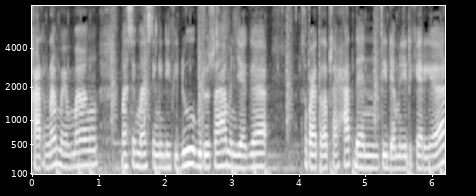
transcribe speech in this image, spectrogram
karena memang masing-masing individu berusaha menjaga supaya tetap sehat dan tidak menjadi carrier.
